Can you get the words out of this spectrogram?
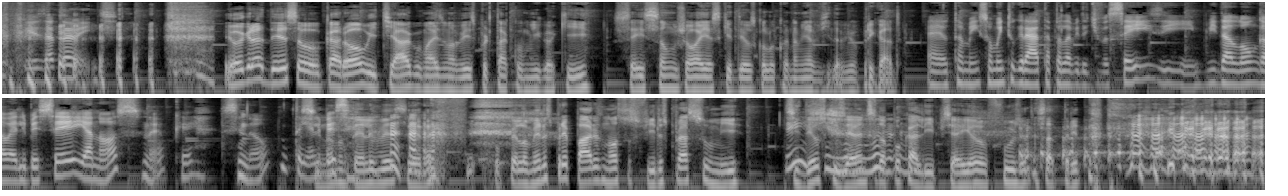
Exatamente. Eu agradeço ao Carol e Thiago mais uma vez por estar comigo aqui. Vocês são joias que Deus colocou na minha vida, viu? Obrigado. É, eu também sou muito grata pela vida de vocês e vida longa ao LBC e a nós, né? Porque senão não tem Senão LBC. não tem LBC, né? Ou pelo menos prepare os nossos filhos para assumir. Se. Deus quiser, antes do apocalipse. Aí eu fujo dessa treta.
